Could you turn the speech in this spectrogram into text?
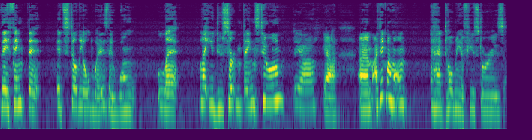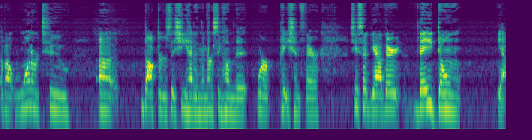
They think that it's still the old ways. They won't let let you do certain things to them. Yeah. Yeah. Um, I think my mom had told me a few stories about one or two uh, doctors that she had in the nursing home that were patients there. She said, "Yeah, they they don't, yeah,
